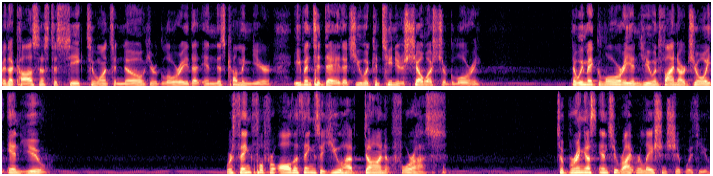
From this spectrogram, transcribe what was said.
May that cause us to seek, to want to know your glory, that in this coming year, even today, that you would continue to show us your glory, that we may glory in you and find our joy in you. We're thankful for all the things that you have done for us to bring us into right relationship with you.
